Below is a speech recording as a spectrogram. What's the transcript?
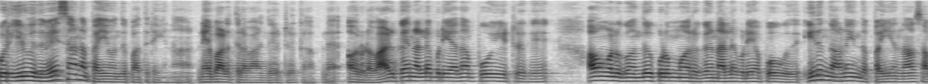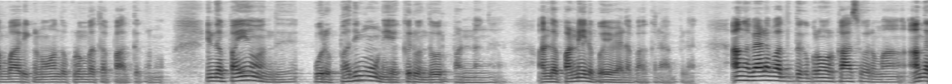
ஒரு இருபது வயசான பையன் வந்து பார்த்துட்டிங்கன்னா நேபாளத்தில் வாழ்ந்துக்கிட்டு இருக்காப்புல. அவரோட வாழ்க்கை நல்லபடியாக தான் போயிட்டுருக்கு. அவங்களுக்கு வந்து குடும்பம் இருக்குது நல்லபடியாக போகுது. இருந்தாலும் இந்த பையன் தான் சம்பாதிக்கணும் அந்த குடும்பத்தை பார்த்துக்கணும். இந்த பையன் வந்து ஒரு பதிமூணு ஏக்கர் வந்து ஒரு பண்ணைங்க. அந்த பண்ணையில் போய் வேலை பார்க்குறாப்புல. அங்கே வேலை பார்த்ததுக்கப்புறம் ஒரு காசு வருமா? அந்த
